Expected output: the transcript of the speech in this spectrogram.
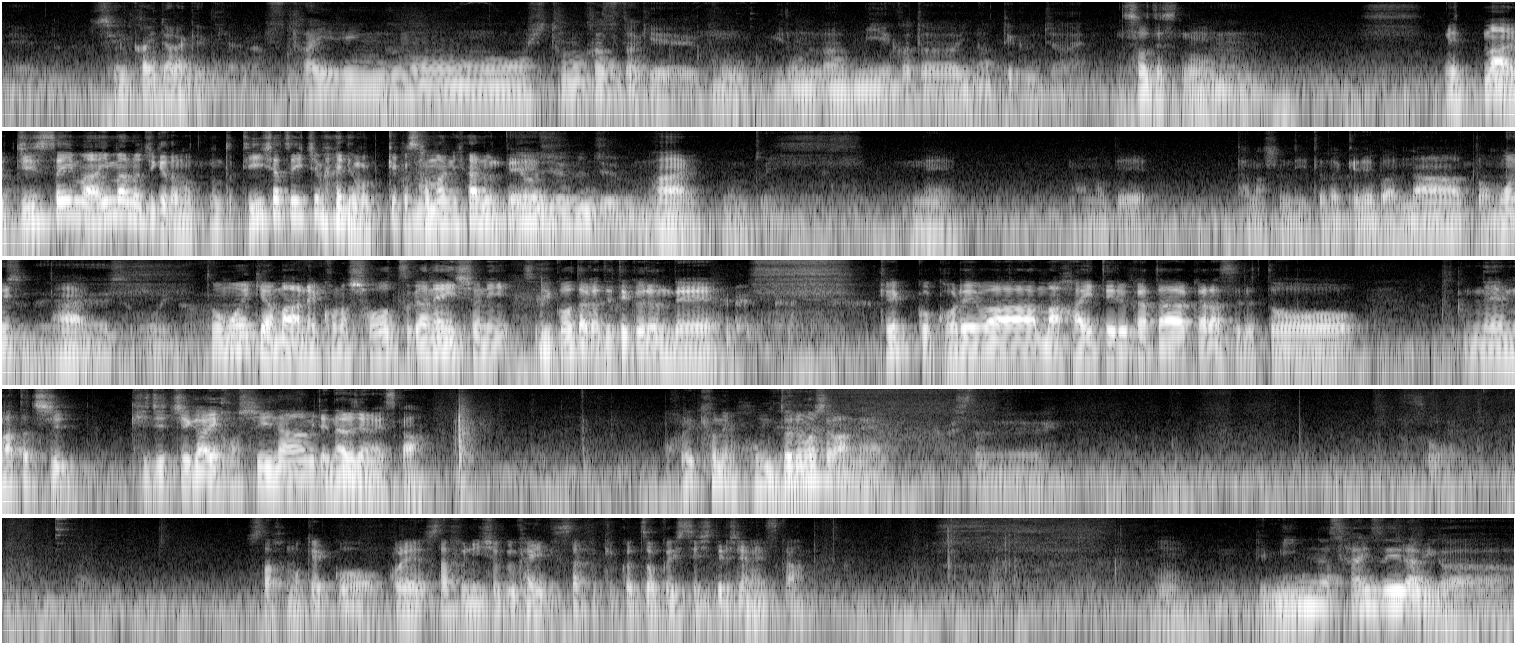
正解だらけみたいな。スタイリングも人の数だけこういろんな見え方になってくるんじゃないの、そうですね,、うんねまあ実際今今の時期でも本当 T シャツ1枚でも結構様になるんで、いや十分十分。はい。本当に。ね。なので楽しんでいただければなと思い、ね。はい。すごいな。と思いきやまあねこのショーツがね一緒にスリークォーターが出てくるんで結構これはまあ履いてる方からするとねまたち生地違い欲しいなみたいになるじゃないですかこれ去年本当出ましたからね。明日ね。そう。スタッフも結構これスタッフ2色買いスタッフ結構続出してるじゃないですか、ね。でみんなサイズ選びが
